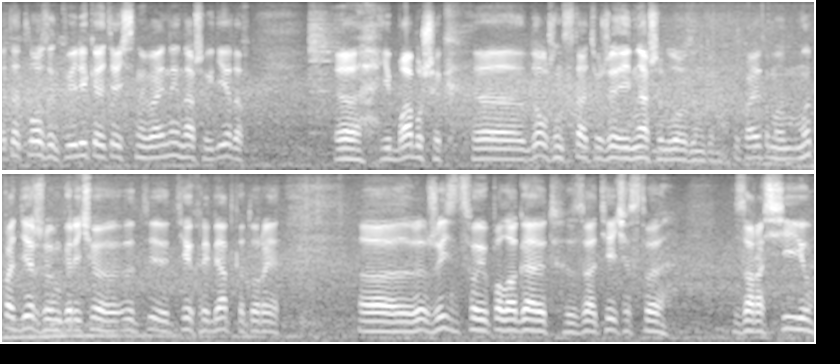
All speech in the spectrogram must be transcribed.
Этот лозунг Великой Отечественной войны наших дедов – Э, и бабушек э, должен стать уже и нашим лозунгом. И поэтому мы поддерживаем горячо тех ребят, которые э, жизнь свою полагают за Отечество, за Россию.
